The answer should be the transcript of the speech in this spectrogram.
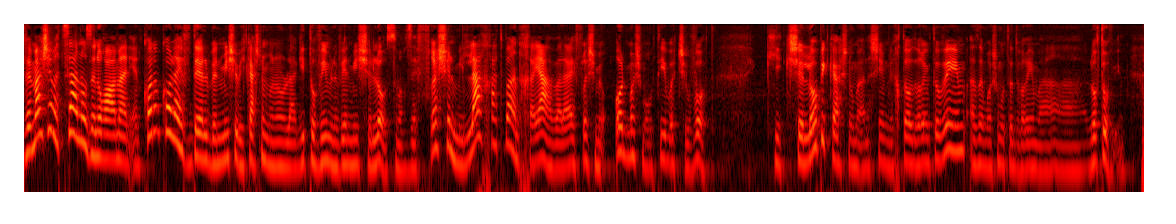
ומה שמצאנו זה נורא מעניין. קודם כל ההבדל בין מי שביקשנו ממנו להגיד טובים לבין מי שלא. זאת אומרת, זה הפרש של מילה אחת בהנחיה, אבל היה הפרש מאוד משמעותי בתשובות. כי כשלא ביקשנו מאנשים לכתוב דברים טובים, אז הם רשמו את הדברים הלא טובים. Hmm.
